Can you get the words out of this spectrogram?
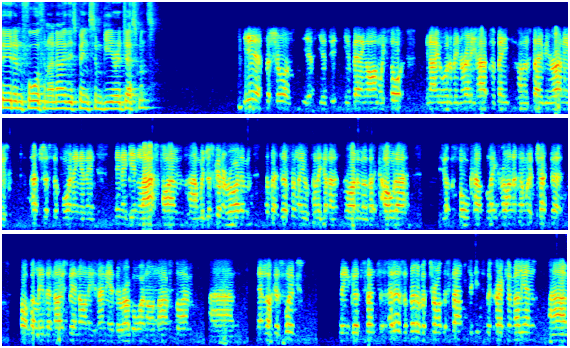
third and fourth, and I know there's been some gear adjustments. Yeah, for sure. Yeah, you, you bang on. We thought, you know, he would have been really hard to beat on his debut run. He was much disappointing, and then, then again last time, um, we're just going to ride him a bit differently. We're probably going to ride him a bit colder. He's got the full cup blinker on, and we've chucked it properly the noseband on. He's only had the rubber one on last time. Um, and look, his work's been good since. It is a bit of a throw at the stumps to get to the Karaka Million. Um,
